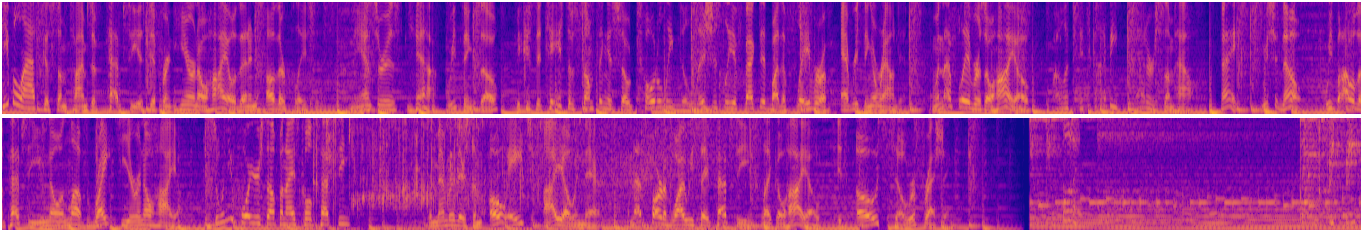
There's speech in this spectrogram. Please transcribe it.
People ask us sometimes if Pepsi is different here in Ohio than in other places. And the answer is yeah, we think so. Because the taste of something is so totally deliciously affected by the flavor of everything around it. And when that flavor is Ohio, well, it, it's gotta be better somehow. Hey, we should know. We bottle the Pepsi you know and love right here in Ohio. So when you pour yourself an ice cold Pepsi, remember there's some OHIO in there. And that's part of why we say Pepsi, like Ohio, is oh so refreshing. Nice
